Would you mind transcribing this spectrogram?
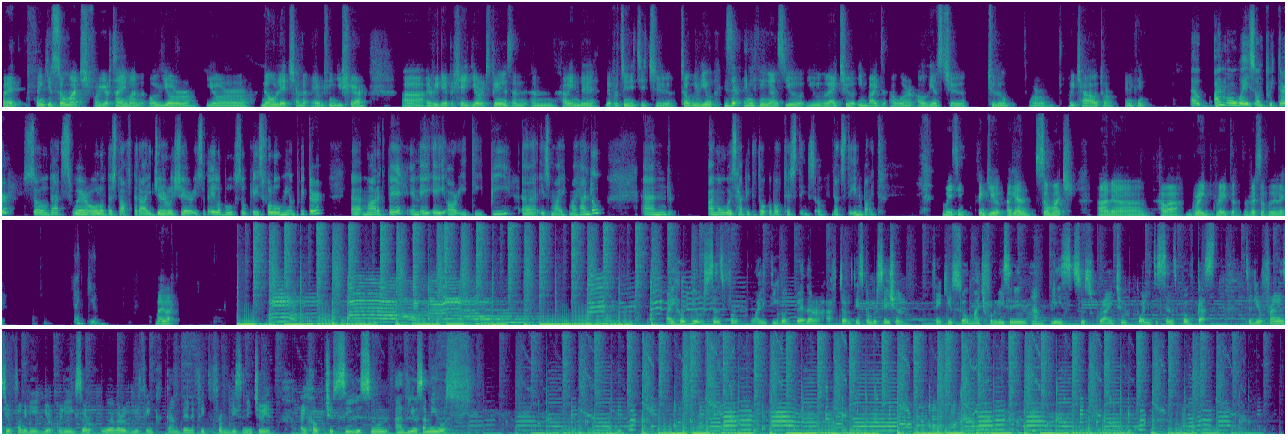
But I thank you so much for your time and all your your knowledge and everything you share. Uh, I really appreciate your experience and, and having the, the opportunity to talk with you. Is there anything else you you would like to invite our audience to to do or reach out or anything? Uh, I'm always on Twitter. So that's where all of the stuff that I generally share is available. So please follow me on Twitter. Uh, P, M-A-A-R-E-T-P uh, is my, my handle. And I'm always happy to talk about testing. So that's the invite. Amazing. Thank you again so much. And uh, have a great, great rest of the day. Thank you. Bye bye. I hope your sense for quality got better after this conversation. Thank you so much for listening and please subscribe to Quality Sense Podcast. Tell your friends, your family, your colleagues, or whoever you think can benefit from listening to it. I hope to see you soon. Adios, amigos.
